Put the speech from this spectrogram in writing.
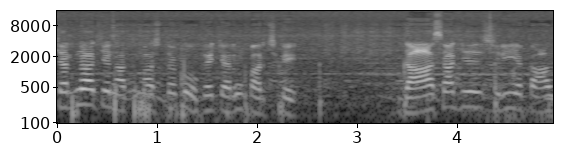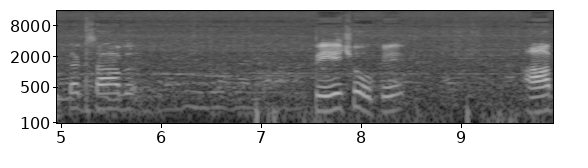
ਚਰਨਾਂ 'ਚ ਨਤਮਸਤਕ ਹੋ ਕੇ ਚਰਨ ਪਰਸ ਕੇ। ਦਾਸ ਅੱਜ ਸ੍ਰੀ ਅਕਾਲ ਤਖਤ ਸਾਹਿਬ ਪੇਸ਼ ਹੋ ਕੇ ਆਪ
